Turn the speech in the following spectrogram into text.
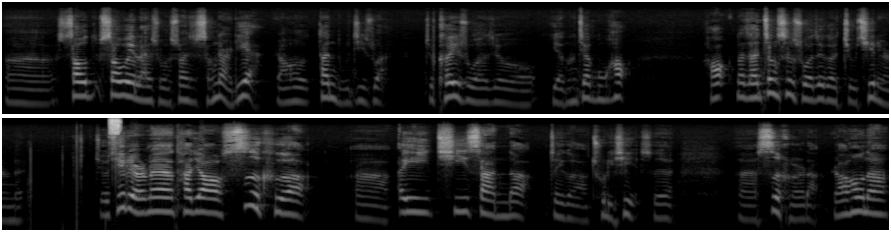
呃稍稍微来说算是省点电，然后单独计算就可以说就也能降功耗。好，那咱正式说这个九七零的，九七零呢，它叫四颗啊 A 七三的这个处理器是呃四核的，然后呢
